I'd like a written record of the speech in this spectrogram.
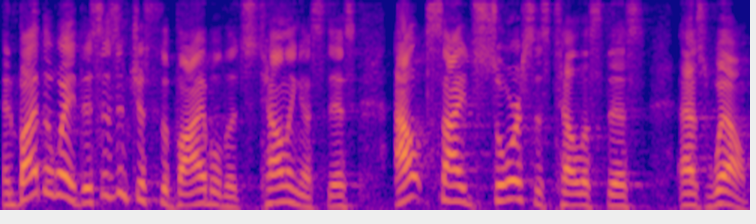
And by the way, this isn't just the Bible that's telling us this, outside sources tell us this as well.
